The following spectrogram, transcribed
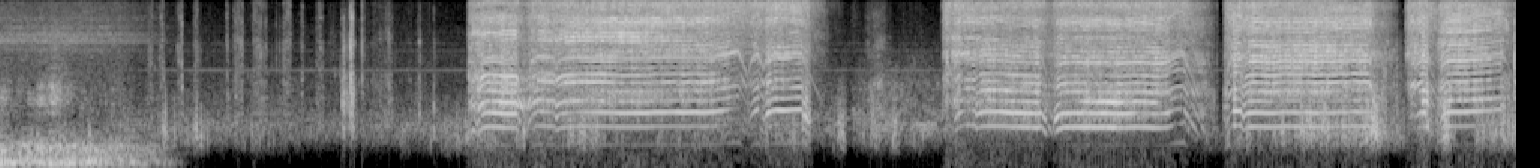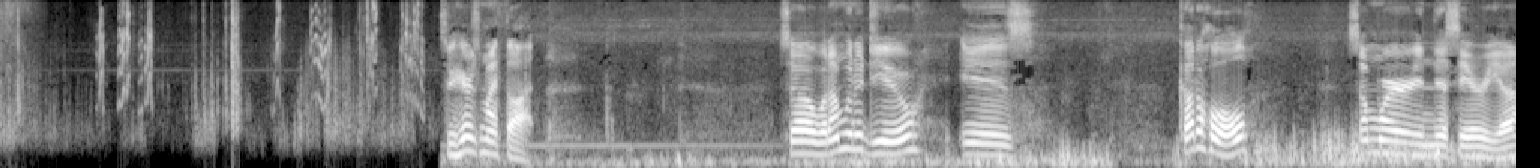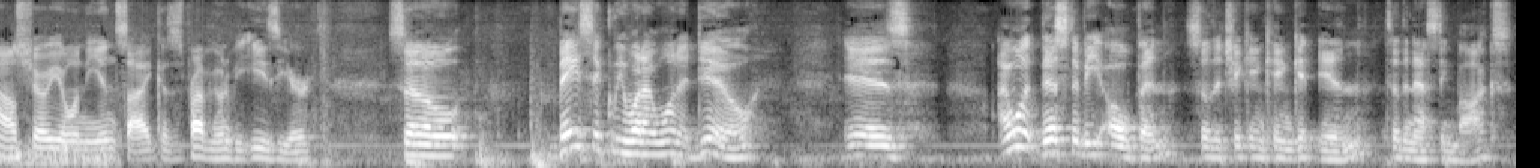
So here's my thought. So what I'm going to do is cut a hole somewhere in this area. I'll show you on the inside because it's probably going to be easier. So basically what I want to do is I want this to be open so the chicken can get in to the nesting box.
